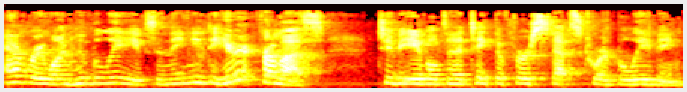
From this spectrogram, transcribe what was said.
everyone who believes, and they need to hear it from us to be able to take the first steps toward believing.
